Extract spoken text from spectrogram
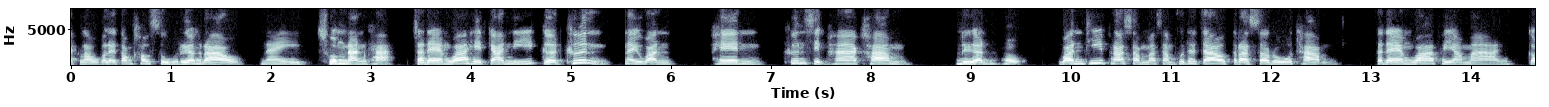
กเราก็เลยต้องเข้าสู่เรื่องราวในช่วงนั้นค่ะ แสดงว่าเหตุการณ์นี้เกิดขึ้นในวันเพ็ญขึ้นสิบห้าค่ำเดือนหกวันที่พระสัมมาสัมพุทธเจ้าตรัสรู้ธรรม แสดงว่าพญามารก็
